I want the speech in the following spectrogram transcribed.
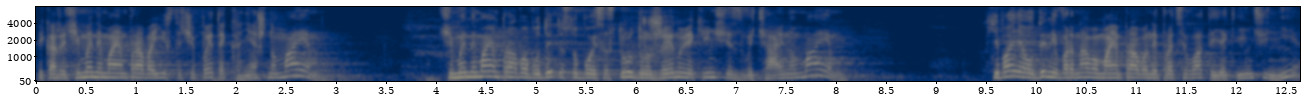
і каже, чи ми не маємо права їсти чи пити? Звісно, маємо. Чи ми не маємо права водити з собою сестру, дружину, як інші? Звичайно, маємо. Хіба я один і Варнава маємо право не працювати, як інші? Ні.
